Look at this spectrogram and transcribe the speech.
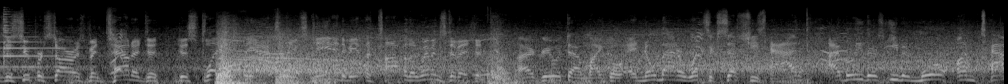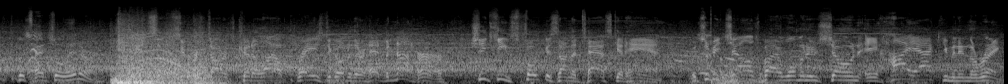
Here's a superstar who's been touted to display all the attributes needed to be at the top of the women's division. I agree with that, Michael. And no matter what success she's had, I believe there's even more untapped potential in her. And some superstars could allow praise to go to their head, but not her. She keeps focus on the task at hand. But she'll be challenged by a woman who's shown a high acumen in the ring.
